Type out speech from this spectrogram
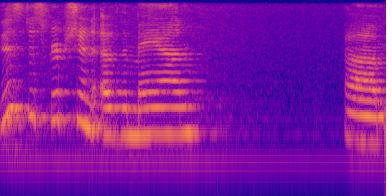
this description of the man um,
